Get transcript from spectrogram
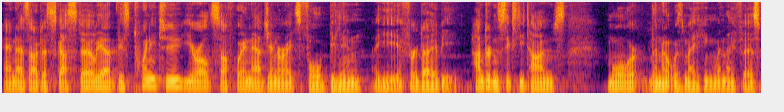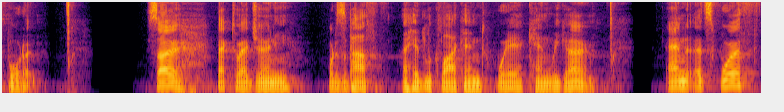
And as I discussed earlier, this 22 year old software now generates 4 billion a year for Adobe, 160 times more than it was making when they first bought it. So, back to our journey. What is the path ahead look like and where can we go? And it's worth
